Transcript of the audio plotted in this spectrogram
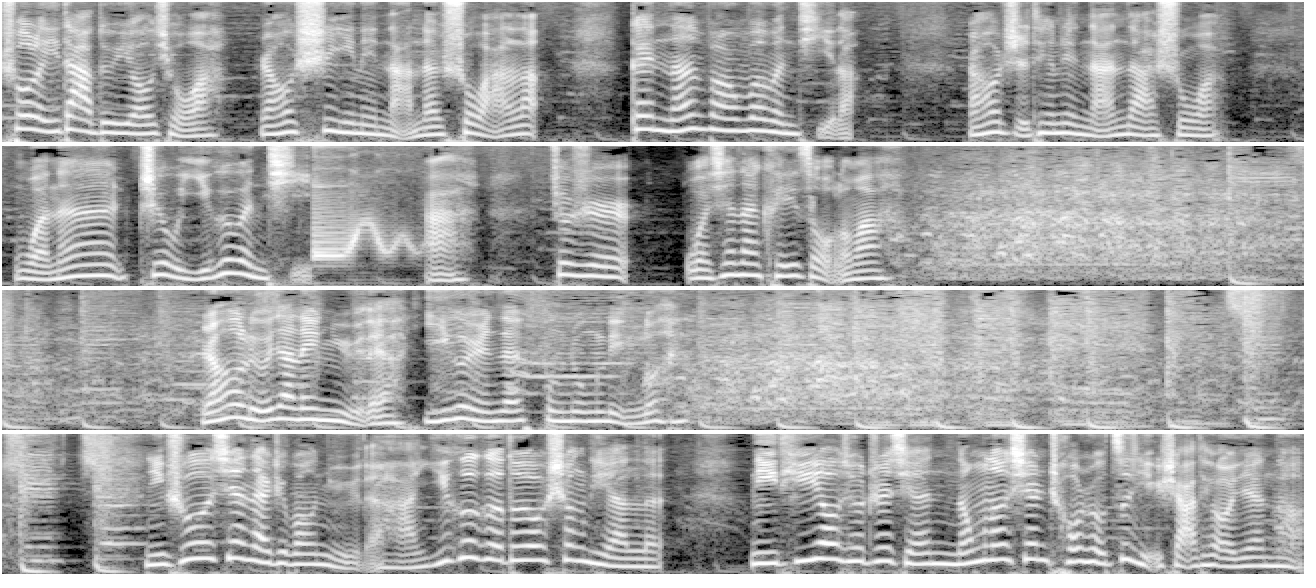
说了一大堆要求啊，然后示意那男的说完了，该男方问问题了，然后只听这男的说，我呢只有一个问题啊，就是我现在可以走了吗？然后留下那女的呀，一个人在风中凌乱。你说现在这帮女的哈，一个个都要上天了。你提要求之前，能不能先瞅瞅自己啥条件呢？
